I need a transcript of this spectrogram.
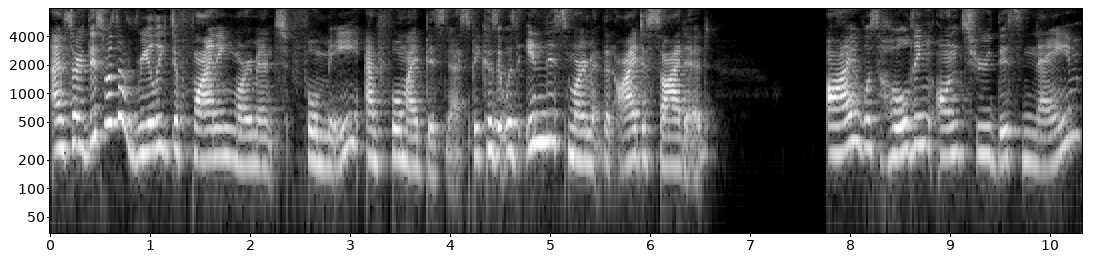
And so this was a really defining moment for me and for my business because it was in this moment that I decided I was holding on to this name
